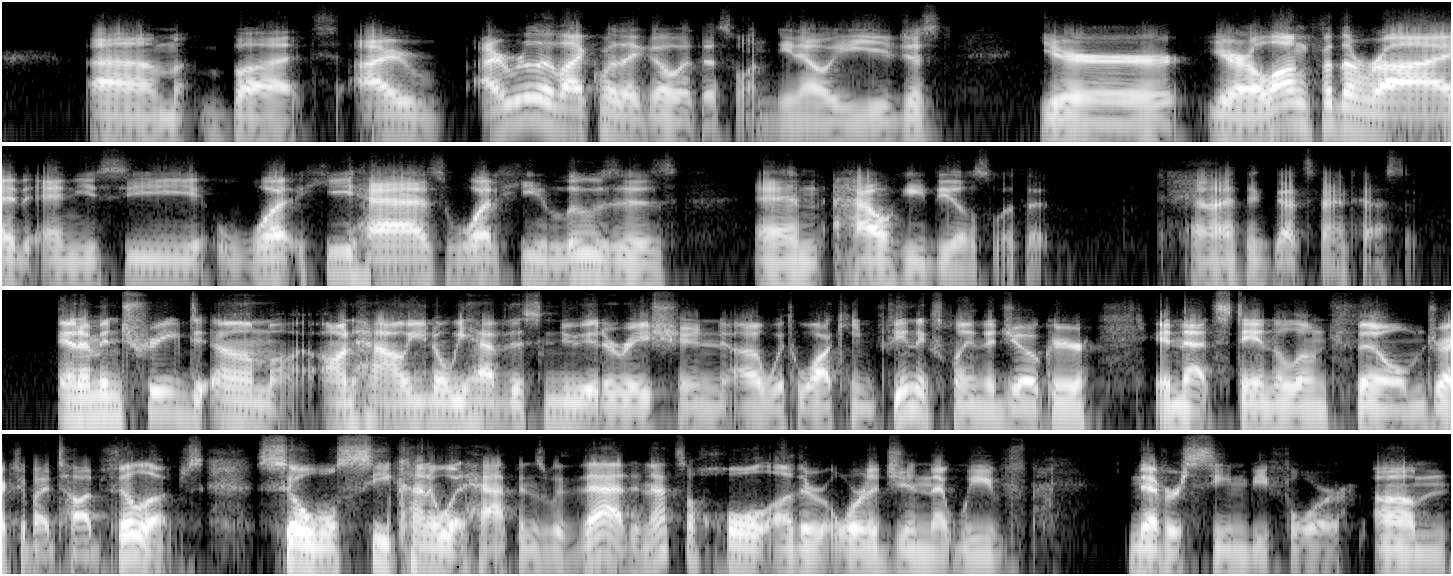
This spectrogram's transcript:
um, but I I really like where they go with this one. You know, you just you're you're along for the ride, and you see what he has, what he loses, and how he deals with it, and I think that's fantastic. And I'm intrigued um, on how you know we have this new iteration uh, with Joaquin Phoenix playing the Joker in that standalone film directed by Todd Phillips. So we'll see kind of what happens with that, and that's a whole other origin that we've never seen before. Um,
